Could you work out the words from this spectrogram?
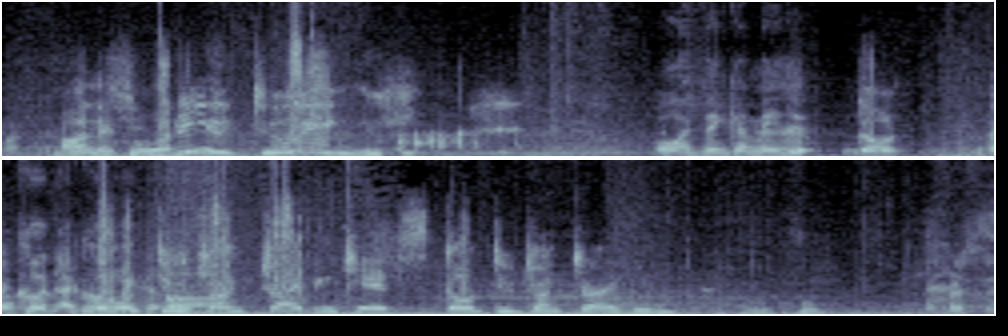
Watch this. Anes, what are you doing? Oh, I think I made it. Don't, I could, I could don't it. do Oh, drunk driving, kids. Don't do drunk driving. person.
